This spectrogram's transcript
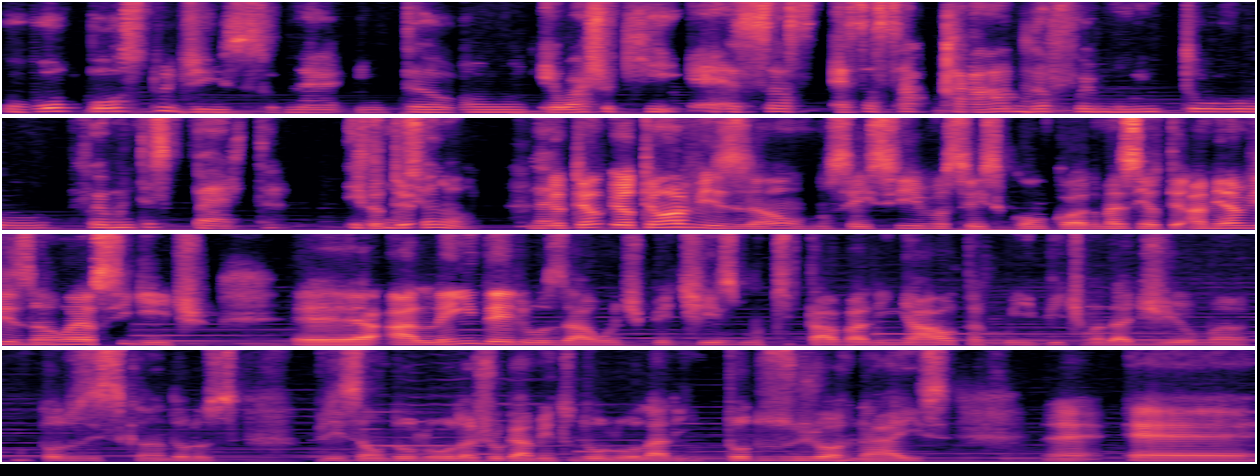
o oposto disso, né? Então, eu acho que essa, essa sacada foi muito foi muito esperta e Eu funcionou, né? Eu tenho, eu tenho uma visão, não sei se vocês concordam, mas assim, tenho- a minha visão é o seguinte: é, além dele usar o antipetismo que estava ali em alta com o impeachment da Dilma, com todos os escândalos, prisão do Lula, julgamento do Lula ali em todos os jornais, né, é,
